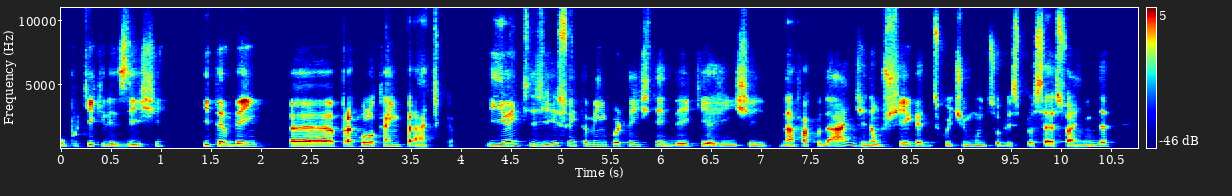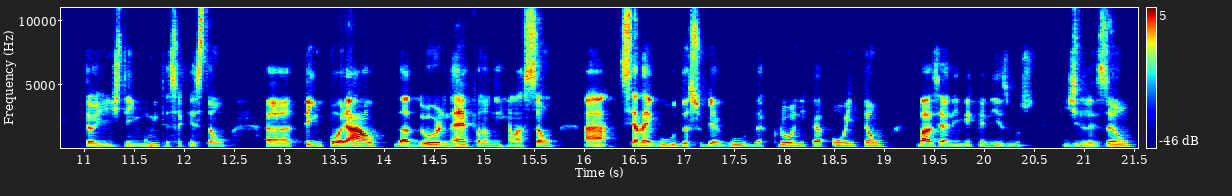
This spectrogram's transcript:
o porquê que ele existe e também uh, eh, para colocar em prática. E antes disso, é também importante entender que a gente, na faculdade, não chega a discutir muito sobre esse processo ainda, então a gente tem muito essa questão uh, temporal da dor, né, falando em relação a se ela é aguda, subaguda, crônica, ou então baseada em mecanismos de lesão,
